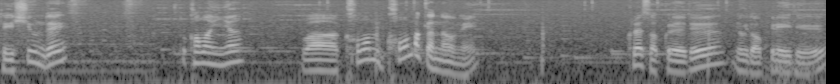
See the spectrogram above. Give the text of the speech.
되게 쉬운데? 또 커먼이냐? 와 커먼 커먼밖에 안 나오네. 클래스 업그레이드 여기도 업그레이드.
